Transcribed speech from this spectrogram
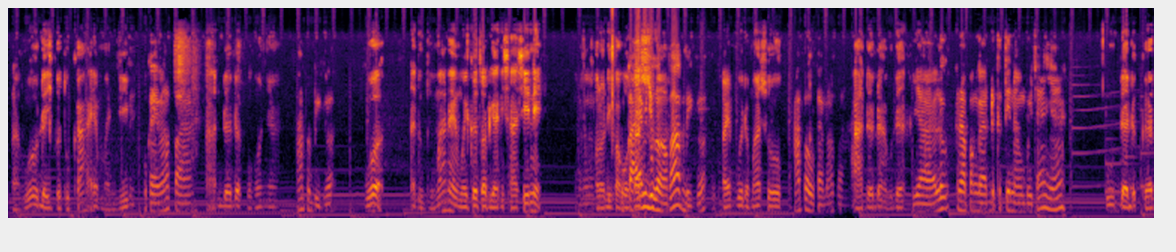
nah gue udah ikut UKM anjing UKM apa? ada dah pokoknya Apa bego? gue aduh gimana yang mau ikut organisasi nih kalau di fakultas UKM juga nggak apa-apa bego. UKM gue udah masuk Apa UKM apa? ada dah udah Ya lu kenapa nggak deketin sama bocahnya? Udah deket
